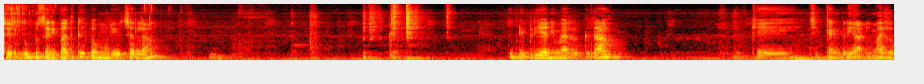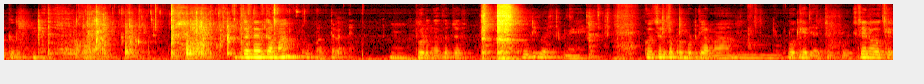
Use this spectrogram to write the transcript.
சரி உப்பு சரி பார்த்துட்டு இப்போ மூடி வச்சிடலாம். இப்படி பிரியாணி மாதிரி இருக்குதா? ஓகே சிக்கன் பிரியாணி மாதிரி இருக்குது. கரெக்டாக இருக்காம்மா? பத்தலை. ம் போடுங்க கொஞ்சம். கொதி வரட்டுமே. கொதிச்சதுக்கப்புறம் போட்டுக்கலாமா? ஓகே சரி ஓகே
